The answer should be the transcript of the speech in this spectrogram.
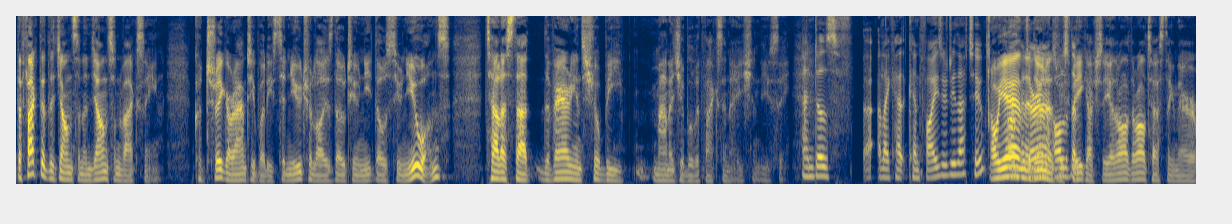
the fact that the Johnson and Johnson vaccine could trigger antibodies to neutralise those two new, those two new ones, tell us that the variants should be manageable with vaccination. You see. And does uh, like can Pfizer do that too? Oh Or yeah, and they're doing it as we of them? Actually, they're all they're all testing their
